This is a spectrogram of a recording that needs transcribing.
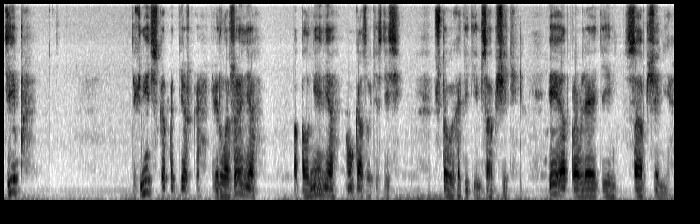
тип, техническая поддержка, предложение, пополнение. Ну, указывайте здесь, что вы хотите им сообщить. И отправляете им сообщение.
